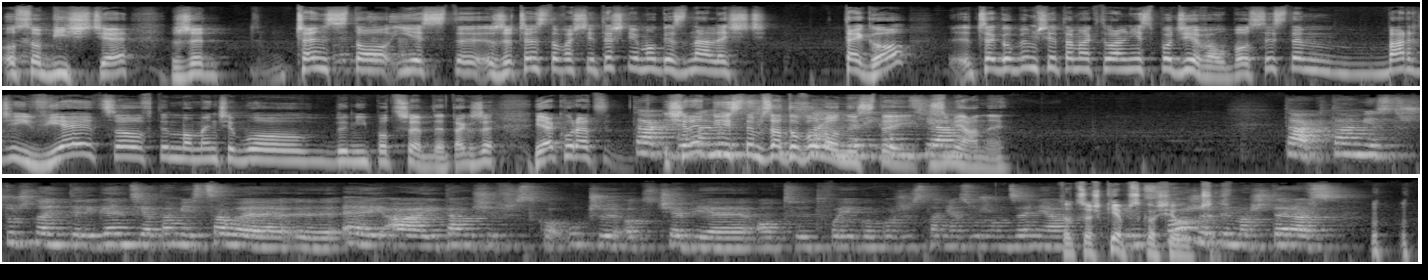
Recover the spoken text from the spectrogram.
osobiście, że często jest, y, że często właśnie też nie mogę znaleźć tego, y, czego bym się tam aktualnie spodziewał, bo system bardziej wie, co w tym momencie byłoby mi potrzebne. Także ja akurat tak. średnio jest jestem zadowolony z tej zmiany. Tak, tam jest sztuczna inteligencja, tam jest całe y, AI, tam się wszystko uczy od ciebie, od twojego korzystania z urządzenia. To coś kiepsko Więc się to, uczy. Że ty masz teraz,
